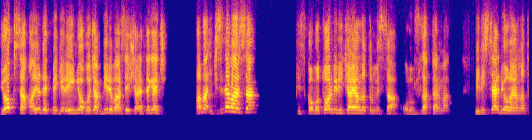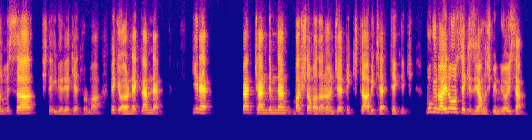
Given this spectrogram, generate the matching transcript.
yoksa ayırt etme gereğin yok hocam biri varsa işaretle geç. Ama ikisi de varsa psikomotor bir hikaye anlatılmışsa olumsuz aktarma, bilişsel bir olay anlatılmışsa işte ileriye ket vurma. Peki örneklem ne? Yine ben kendimden başlamadan önce bir kitabi te- teknik. Bugün ayın 18'i yanlış bilmiyorsam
